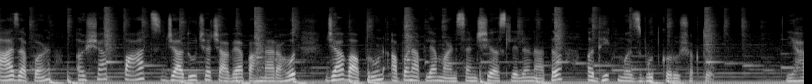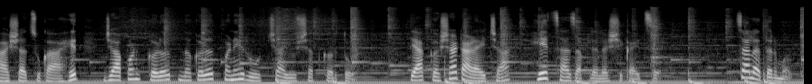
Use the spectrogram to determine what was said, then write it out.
आज आपण अशा पाच जादूच्या चाव्या पाहणार आहोत ज्या वापरून आपण आपल्या माणसांशी असलेलं नातं अधिक मजबूत करू शकतो. ह्या अशा चुका आहेत ज्या आपण कळत नकळतपणे रोजच्या आयुष्यात करतो. त्या कशा टाळायच्या हेच आज आपल्याला शिकायचं चला तर मग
